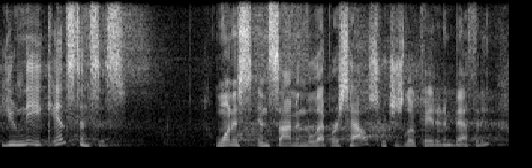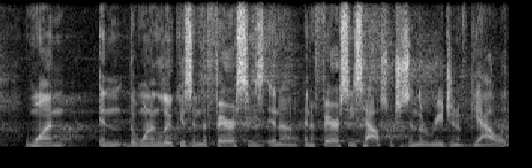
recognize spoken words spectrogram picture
unique instances. One is in Simon the leper's house, which is located in Bethany. One in the one in Luke is in the Pharisees in a, in a Pharisee's house, which is in the region of Galilee.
